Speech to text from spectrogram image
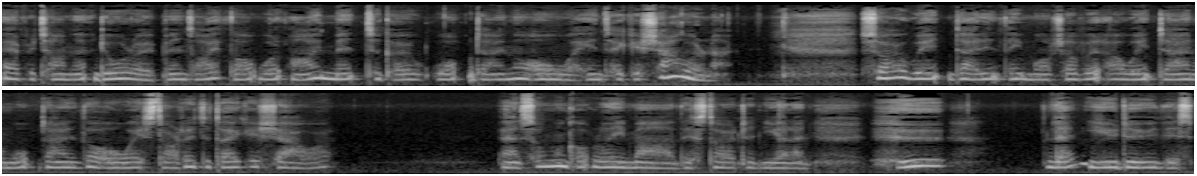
every time that door opens, I thought, well, I meant to go walk down the hallway and take a shower now. So I went. I didn't think much of it. I went down, walked down the hallway, started to take a shower, and someone got really mad. They started yelling, "Who let you do this?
